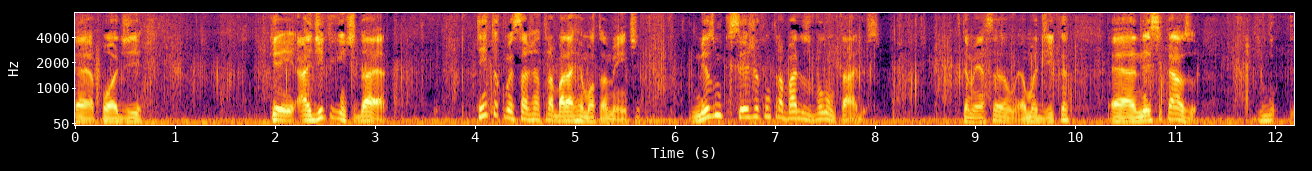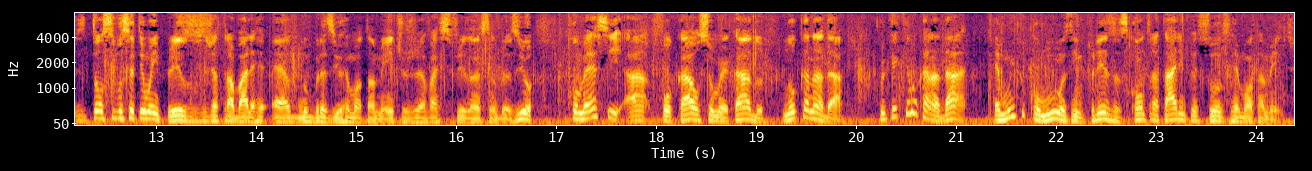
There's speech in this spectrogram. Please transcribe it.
é, pode. Que, a dica que a gente dá é tenta começar já a trabalhar remotamente, mesmo que seja com trabalhos voluntários. Também essa é uma dica é, nesse caso. Então, se você tem uma empresa, você já trabalha é, no Brasil remotamente, ou já faz freelance no Brasil, comece a focar o seu mercado no Canadá. Porque aqui no Canadá é muito comum as empresas contratarem pessoas remotamente.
